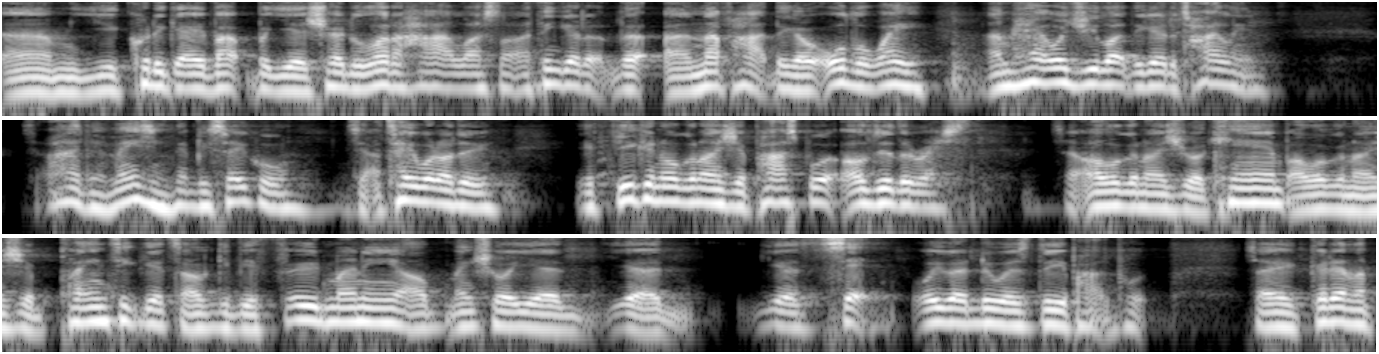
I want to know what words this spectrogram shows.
um, you could have gave up, but you showed a lot of heart last night. I think you had the, enough heart to go all the way. Um, how would you like to go to Thailand?" I said, "Oh, that'd be amazing. That'd be so cool." He said, "I'll tell you what I'll do. If you can organize your passport, I'll do the rest. So I'll organize you a camp. I'll organize your plane tickets. I'll give you food money. I'll make sure you're you're, you're set. All you got to do is do your passport. So go down the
